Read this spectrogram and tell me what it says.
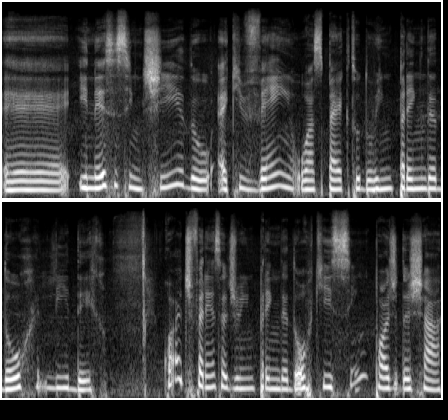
É, e nesse sentido é que vem o aspecto do empreendedor líder. Qual a diferença de um empreendedor que sim pode deixar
